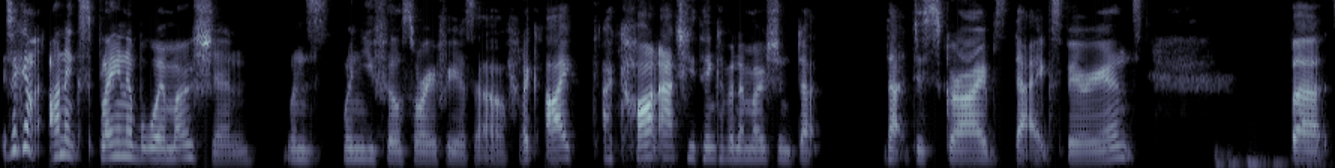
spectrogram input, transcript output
it's like an unexplainable emotion when when you feel sorry for yourself. Like I I can't actually think of an emotion that that describes that experience. But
